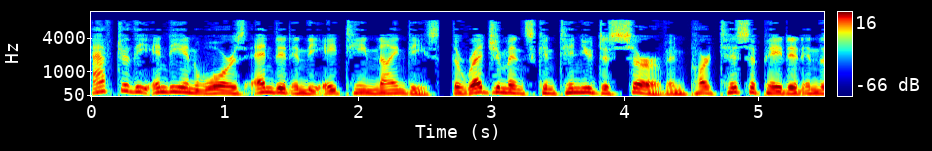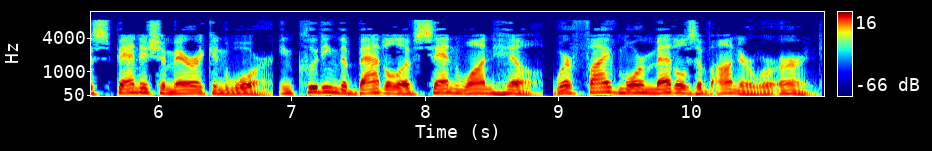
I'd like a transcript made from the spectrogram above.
After the Indian Wars ended in the 1890s, the regiments continued to serve and participated in the Spanish–American War including the Battle of San Juan Hill, where five more Medals of Honor were earned.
